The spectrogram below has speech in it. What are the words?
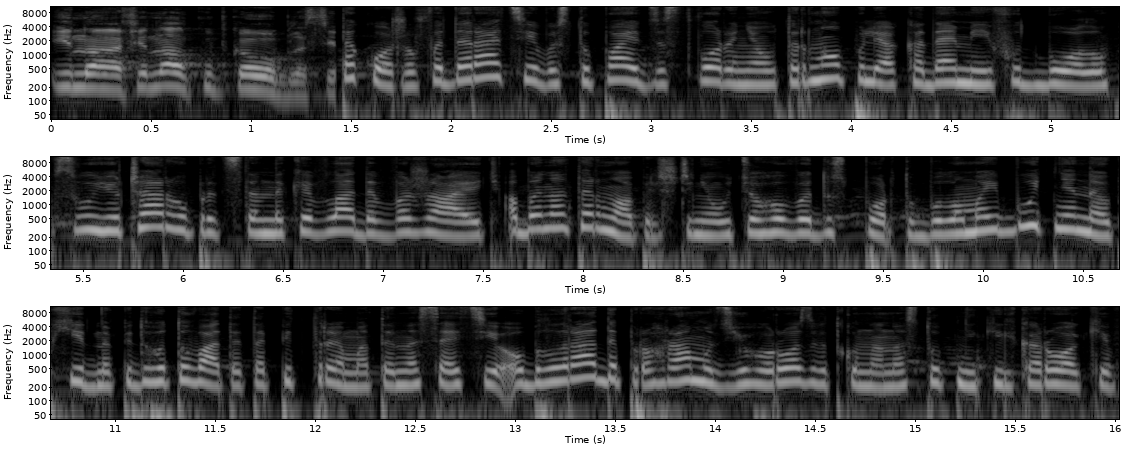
і на фінал Кубка області. Також у федерації виступають за створення у Тернополі академії футболу. В свою чергу представники влади вважають, аби на Тернопільщині у цього виду спорту було майбутнє, необхідно підготувати та підтримати на сесії облради програму з його розвитку на наступні кілька років.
